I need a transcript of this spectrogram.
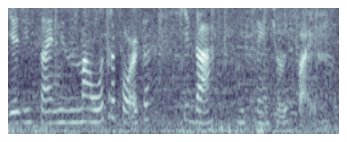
E a gente sai numa outra porta que dá em frente ao Spire.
